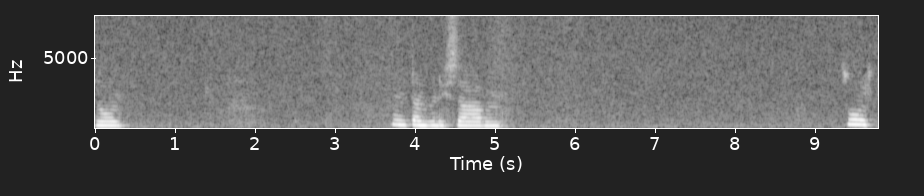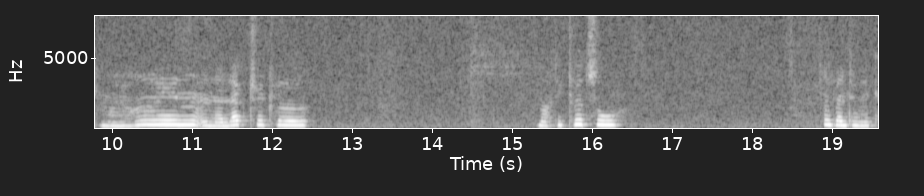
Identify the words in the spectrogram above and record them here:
So. Und dann würde ich sagen. So, ich gehe mal rein in Electrical. Mach die Tür zu. Und Wente weg.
